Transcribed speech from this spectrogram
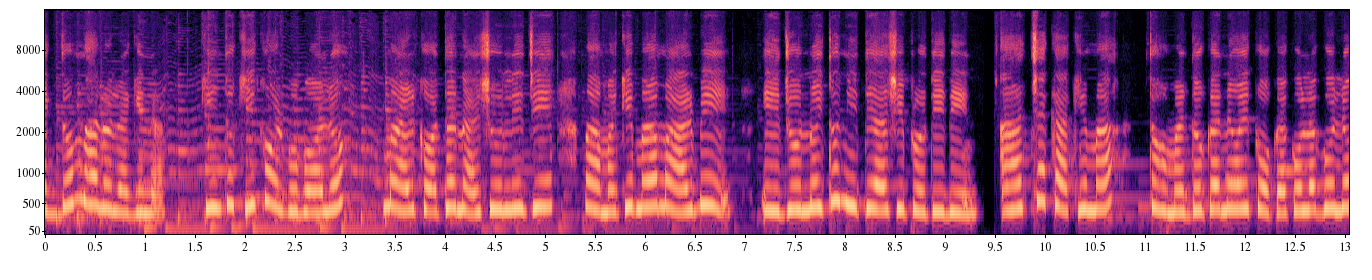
একদম ভালো লাগে না। কিন্তু কি করব বলো? মায়ের কথা না শুনলে যে আমাকে মা মারবে এই জন্যই তো নিতে আসি প্রতিদিন। আচ্ছা কাকিমা তোমার দোকানে ওই কোকা কোলাগুলো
